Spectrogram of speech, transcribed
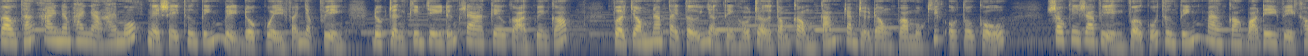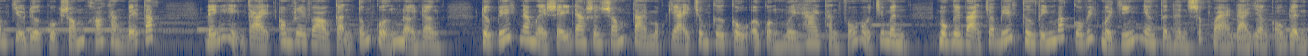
Vào tháng 2 năm 2021, nghệ sĩ Thương Tiến bị đột quỵ phải nhập viện, được Trịnh Kim Chi đứng ra kêu gọi quyên góp. Vợ chồng nam tài tử nhận tiền hỗ trợ tổng cộng 800 triệu đồng và một chiếc ô tô cũ. Sau khi ra viện, vợ của Thương Tiến mang con bỏ đi vì không chịu được cuộc sống khó khăn bế tắc. Đến hiện tại, ông rơi vào cảnh túng quẫn nợ nần. Được biết, nam nghệ sĩ đang sinh sống tại một dãy chung cư cũ ở quận 12, thành phố Hồ Chí Minh. Một người bạn cho biết Thương Tiến mắc Covid-19 nhưng tình hình sức khỏe đã dần ổn định.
